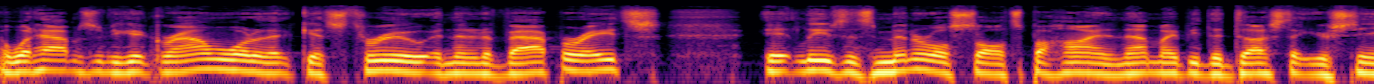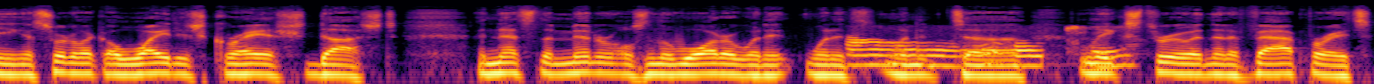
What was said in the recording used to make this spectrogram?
And what happens if you get groundwater that gets through and then it evaporates? It leaves its mineral salts behind, and that might be the dust that you're seeing. It's sort of like a whitish grayish dust, and that's the minerals in the water when it when it's when it uh, Oh, okay. leaks through and then evaporates.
